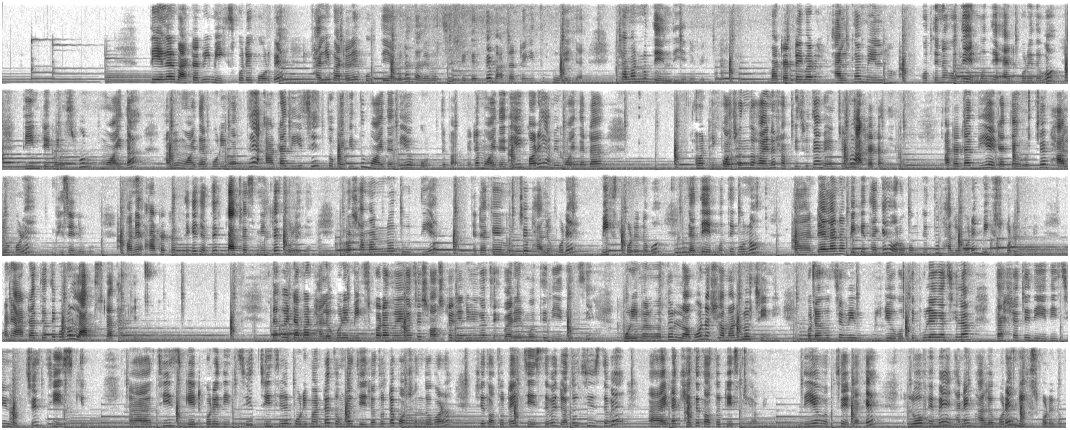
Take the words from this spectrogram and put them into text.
তেল আর বাটারই মিক্স করে করবে। খালি বাটারে করতে যাবে না, তাহলে হচ্ছে সেক্ষেত্রে বাটারটা কিন্তু পুড়ে যায়। সামান্য তেল দিয়ে নেবে। বাটারটা এবার হালকা মেল হতে না হতে এর মধ্যে অ্যাড করে দেবো তিন টেবিল স্পুন ময়দা। আমি ময়দার পরিবর্তে আটা দিয়েছি, তোমরা কিন্তু ময়দা দিয়েও করতে পারো। এটা ময়দা দিয়েই করে, আমি ময়দাটা আমার ঠিক পছন্দ হয় না সব কিছুতে আমি ওর জন্য আটাটা দিলাম। আটাটা দিয়ে এটাকে হচ্ছে ভালো করে ভেজে নেব। মানে আটাটার থেকে যাতে কাঁচা স্মেলটা চলে যায়। এবার সামান্য দুধ দিয়ে এটাকে হচ্ছে ভালো করে মিক্সড করে নেব, যাতে এর মধ্যে কোনো ডেলা না পেকে থাকে, ওরকম কিন্তু ভালো করে মিক্সড করে নেবে। মানে আটার যাতে কোনো লাম্পস না থাকে। দেখো এটা আমার ভালো করে মিক্স করা হয়ে গেছে সসটা রেডি হয়ে গেছে। এবার এর মধ্যে দিয়ে দিচ্ছি পরিমাণ মতো লবণ আর সামান্য চিনি। ওটা হচ্ছে আমি ভিডিও করতে ভুলে গেছিলাম, তার সাথে দিয়ে দিচ্ছি হচ্ছে চিজ কিউব চিজ গেট করে দিচ্ছি। চিজের পরিমাণটা তোমরা যে যতটা পছন্দ করো, সে ততটাই চিজ দেবে। যত চিজ দেবে এটা খেতে তত টেস্টি হবে। দিয়ে হচ্ছে এটাকে লো ফ্লেমে এখানে ভালো করে মিক্স করে নেব।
